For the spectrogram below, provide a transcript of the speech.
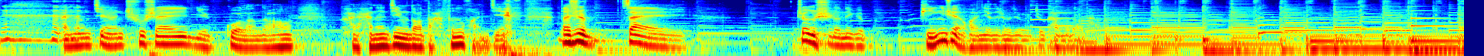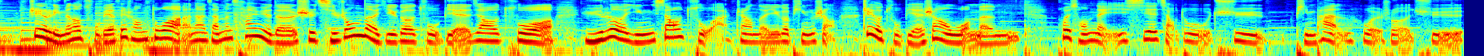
还能竟然初筛也过了，然后还还能进入到打分环节，但是在正式的那个评选环节的时候就就看不到他了。这个里面的组别非常多啊，那咱们参与的是其中的一个组别，叫做娱乐营销组啊，这样的一个评审。这个组别上，我们会从哪一些角度去评判，或者说去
